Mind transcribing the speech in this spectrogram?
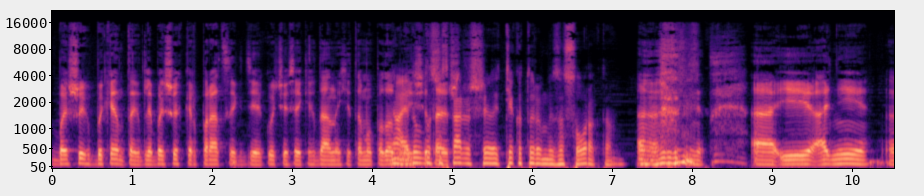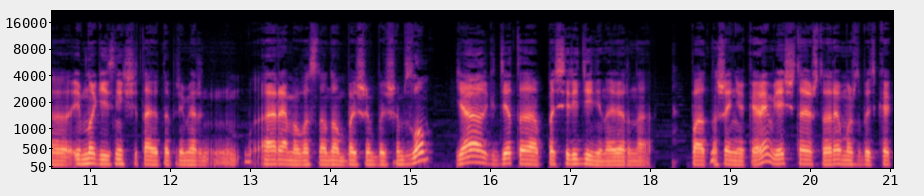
больших бэкэндах для больших корпораций, где куча всяких данных и тому подобное. А, я думал, считают, ты скажешь что... Э, те, которым за 40 там. Ага, нет. А, и они, э, и многие из них считают, например, ARM в основном большим-большим злом. Я где-то посередине, наверное, по отношению к ARM. Я считаю, что ARM может быть как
